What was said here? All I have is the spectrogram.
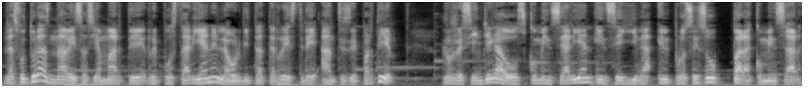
Las futuras naves hacia Marte repostarían en la órbita terrestre antes de partir. Los recién llegados comenzarían enseguida el proceso para comenzar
